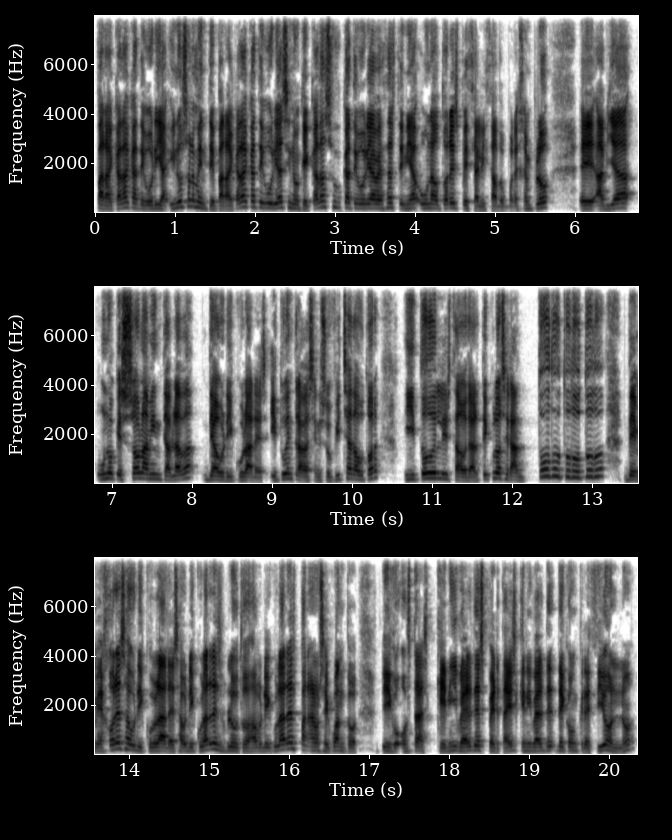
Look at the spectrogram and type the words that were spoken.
para cada categoría. Y no solamente para cada categoría, sino que cada subcategoría a veces tenía un autor especializado. Por ejemplo, eh, había uno que solamente hablaba de auriculares. Y tú entrabas en su ficha de autor y todo el listado de artículos eran todo, todo, todo de mejores auriculares, auriculares Bluetooth, auriculares para no sé cuánto. Y digo, ostras, qué nivel despertáis, qué nivel de, concreción, ¿no?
